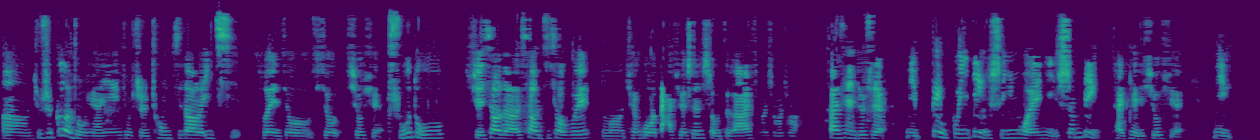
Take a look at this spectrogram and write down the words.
嗯，就是各种原因就是冲击到了一起，所以就休休学，熟读学校的校纪校规，什么全国大学生守则啊，什么什么什么。发现就是你并不一定是因为你生病才可以休学，你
